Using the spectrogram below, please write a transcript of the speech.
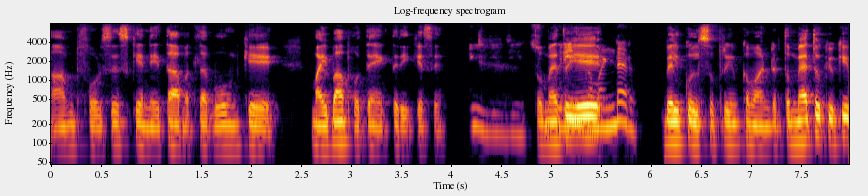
आर्म्ड फोर्सेस के नेता मतलब वो उनके माई बाप होते हैं एक तरीके से। जी जी जी तो मैं तो ये कमांडर बिल्कुल सुप्रीम कमांडर। तो मैं तो क्योंकि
